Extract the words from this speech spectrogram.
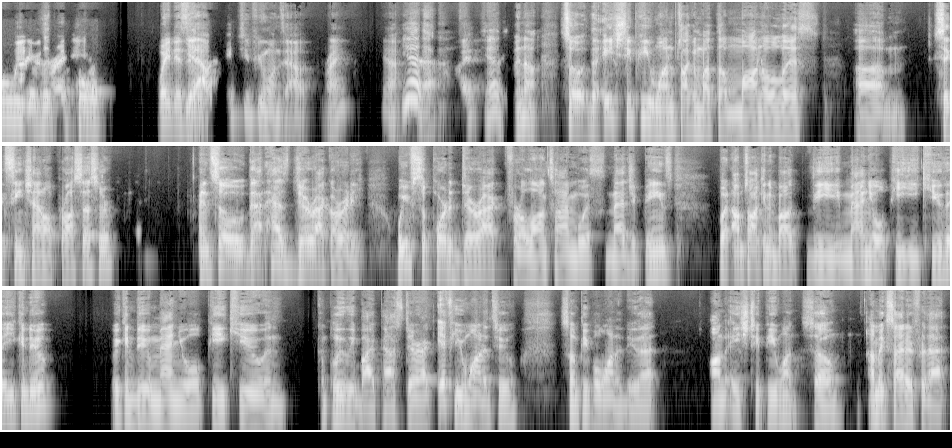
only does it ready. support Wait, is it Yeah. out? HTP one's out, right? Yeah, Right? yeah, it's been out. So the HTP one, I'm talking about the monolith um, 16 channel processor. And so that has Dirac already. We've supported Dirac for a long time with Magic Beans, but I'm talking about the manual PEQ that you can do. We can do manual PEQ and completely bypass Dirac if you wanted to. Some people want to do that on the HTP one. So I'm excited for that.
